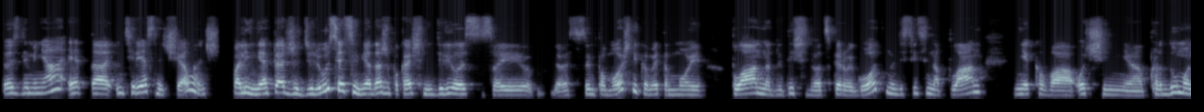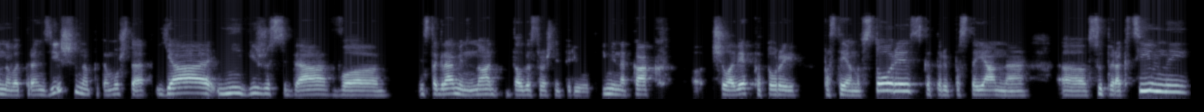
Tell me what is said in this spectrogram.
То есть для меня это интересный челлендж. Полин, я опять же делюсь этим, я даже пока еще не делилась со, своей, со своим помощником, это мой план на 2021 год, но действительно план некого очень э, продуманного транзишена, потому что я не вижу себя в Инстаграме на долгосрочный период. Именно как э, человек, который постоянно в сторис, который постоянно э, суперактивный,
